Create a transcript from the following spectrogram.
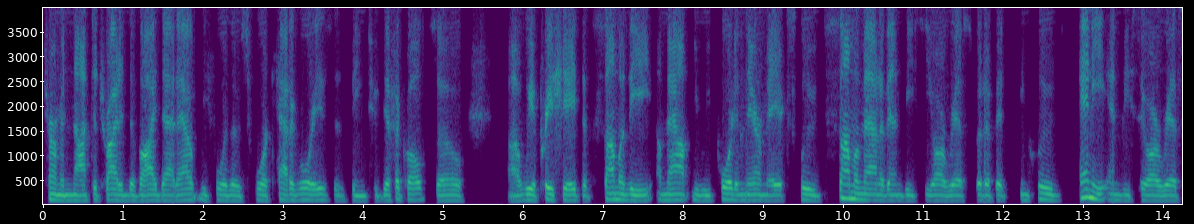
determined not to try to divide that out before those four categories as being too difficult. So uh, we appreciate that some of the amount you report in there may exclude some amount of NBCR risk, but if it includes any NBCR risk,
